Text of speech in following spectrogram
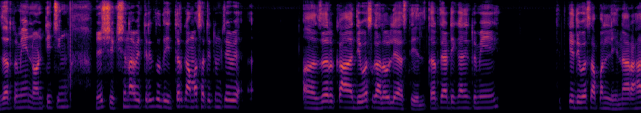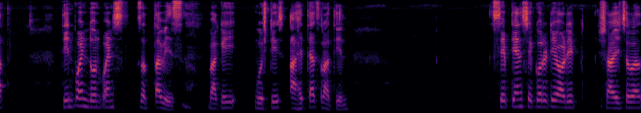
जर तुम्ही नॉन टीचिंग म्हणजे शिक्षणाव्यतिरिक्त इतर कामासाठी तुमचे वे- जर का दिवस घालवले असतील तर त्या ठिकाणी तुम्ही तितके दिवस आपण लिहिणार आहात. तीन पॉईंट दोन पॉईंट सत्तावीस बाकी गोष्टी आहेत त्याच राहतील. सेफ्टी अँड सिक्युरिटी ऑडिट शाळेचं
